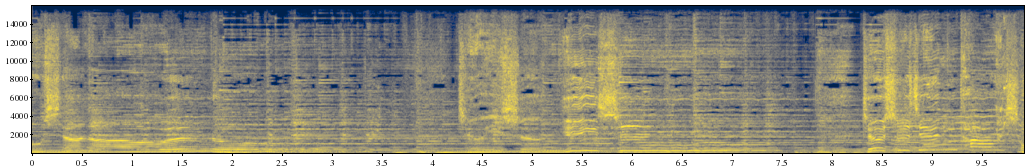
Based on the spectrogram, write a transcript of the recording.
留下那温柔。这一生一世，这世间太少，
